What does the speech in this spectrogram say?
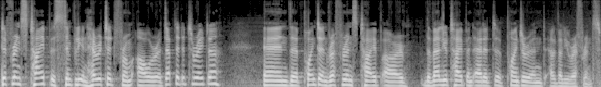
difference type is simply inherited from our adapted iterator. And the pointer and reference type are the value type and added uh, pointer and L value reference.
